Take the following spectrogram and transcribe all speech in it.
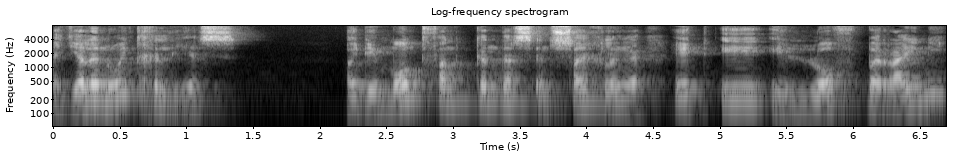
het julle nooit gelees? Uit die mond van kinders en suiglinge het u u lof berei nie?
